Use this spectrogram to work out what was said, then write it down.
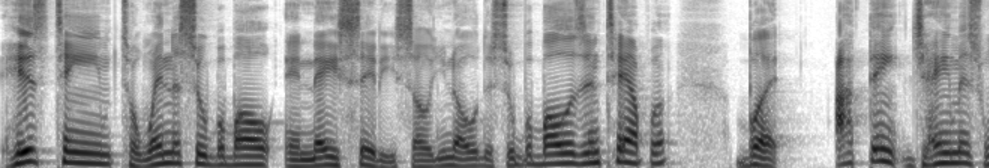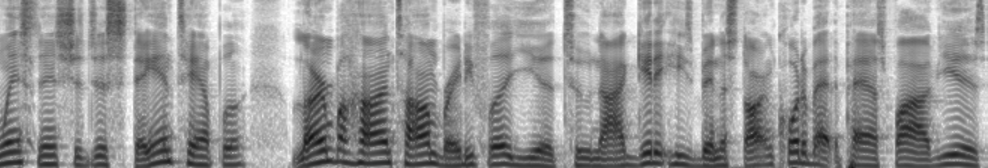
his team to win the Super Bowl in their city. So, you know, the Super Bowl is in Tampa, but I think Jameis Winston should just stay in Tampa, learn behind Tom Brady for a year or two. Now, I get it. He's been a starting quarterback the past five years.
